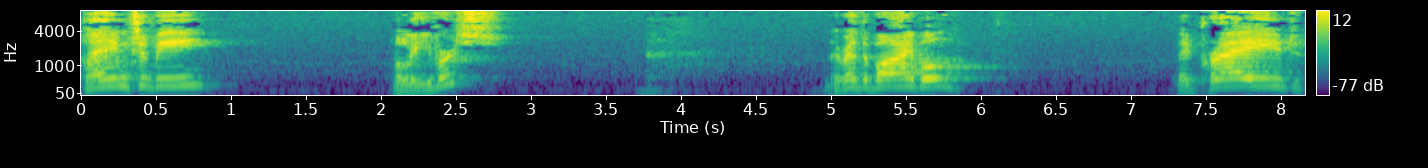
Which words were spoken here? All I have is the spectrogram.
claimed to be believers? They read the Bible. They prayed.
